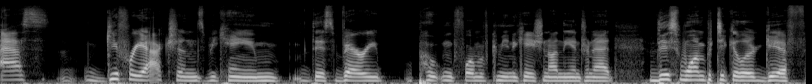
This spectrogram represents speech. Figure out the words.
as GIF reactions became this very potent form of communication on the internet, this one particular GIF,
